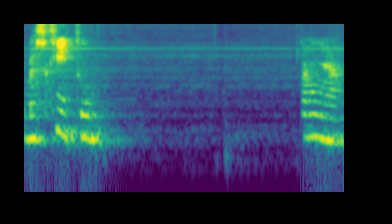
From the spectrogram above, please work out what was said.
Bez kitu. A nie.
